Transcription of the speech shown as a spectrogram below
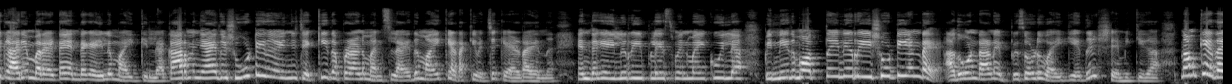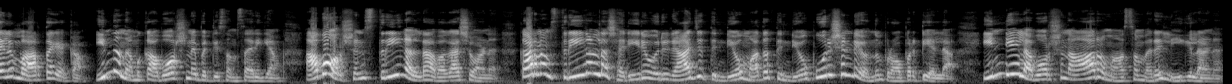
ഒരു കാര്യം പറയട്ടെ എന്റെ കയ്യിൽ മൈക്കില്ല കാരണം ഞാൻ ഇത് ഷൂട്ട് ചെയ്ത് കഴിഞ്ഞ് ചെക്ക് ചെയ്തപ്പോഴാണ് മനസ്സിലായത് മൈക്ക് ഇടയ്ക്ക് വെച്ച് കേടായെന്ന്. എന്റെ കയ്യിൽ റീപ്ലേസ്മെന്റ് മൈക്കും ഇല്ല. പിന്നെ ഇത് മൊത്തം ഇനി റീഷൂട്ട് ചെയ്യണ്ടേ? അതുകൊണ്ടാണ് എപ്പിസോഡ് വൈകിയത്. ക്ഷമിക്കുക. നമുക്ക് ഏതായാലും വാർത്ത കേൾക്കാം. ഇന്ന് നമുക്ക് അബോർഷനെ പറ്റി സംസാരിക്കാം. അബോർഷൻ സ്ത്രീകളുടെ അവകാശമാണ്. കാരണം സ്ത്രീകളുടെ ശരീരം ഒരു രാജ്യത്തിന്റെയോ മതത്തിന്റെയോ പുരുഷന്റെയോ ഒന്നും പ്രോപ്പർട്ടി അല്ല. ഇന്ത്യയിൽ അബോർഷൻ ആറ് മാസം വരെ ലീഗലാണ്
